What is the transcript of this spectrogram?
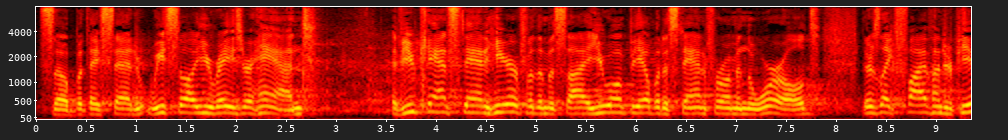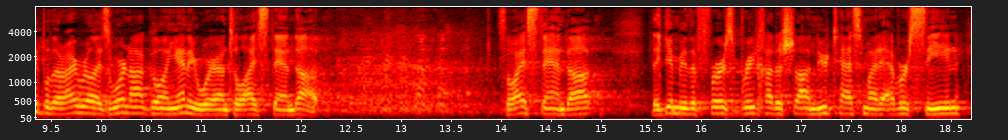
So, but they said, we saw you raise your hand. If you can't stand here for the Messiah, you won't be able to stand for him in the world. There's like 500 people there. I realize we're not going anywhere until I stand up. so I stand up. They give me the first Brit Hadashah New Testament I'd ever seen.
